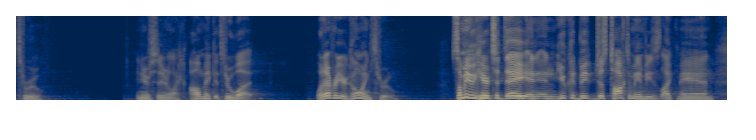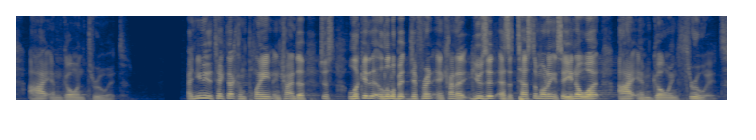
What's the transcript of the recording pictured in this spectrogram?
through. And you're sitting like, I'll make it through what? Whatever you're going through. Some of you here today, and, and you could be just talk to me and be like, man, I am going through it. And you need to take that complaint and kind of just look at it a little bit different and kind of use it as a testimony and say, you know what? I am going through it.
